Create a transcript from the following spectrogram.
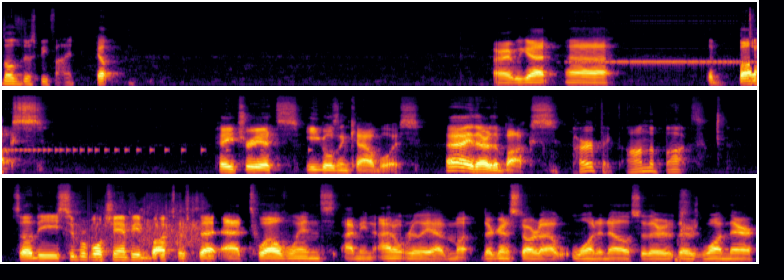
they'll just be fine. Yep. All right, we got uh the Bucks, Patriots, Eagles, and Cowboys. Hey, they're the Bucks. Perfect on the Bucks. So the Super Bowl champion Bucks are set at 12 wins. I mean, I don't really have much. They're going to start out one and zero, so there there's one there.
